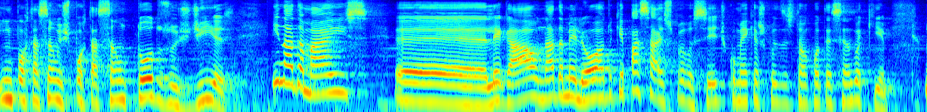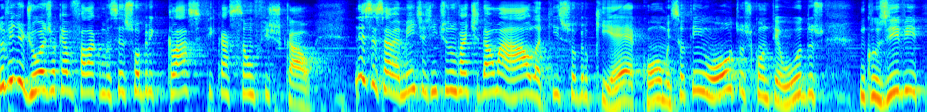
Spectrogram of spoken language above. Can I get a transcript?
importação e exportação todos os dias e nada mais é, legal, nada melhor do que passar isso para você de como é que as coisas estão acontecendo aqui. No vídeo de hoje eu quero falar com você sobre classificação fiscal. Necessariamente a gente não vai te dar uma aula aqui sobre o que é, como, isso eu tenho outros conteúdos, inclusive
